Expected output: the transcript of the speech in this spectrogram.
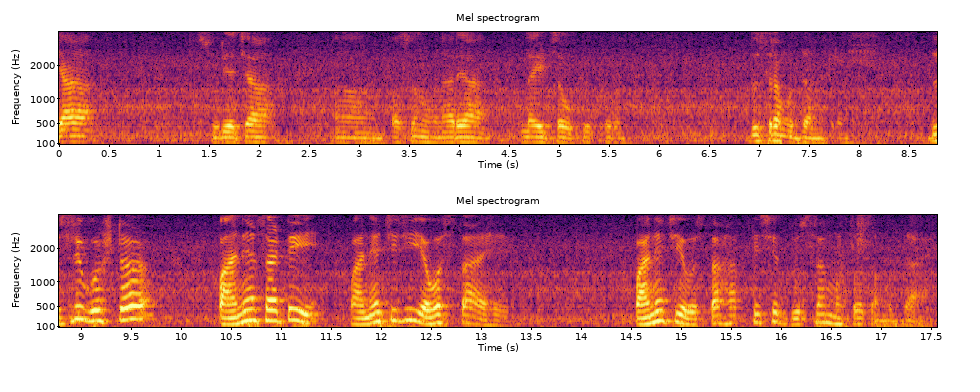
या सूर्याच्या पासून होणाऱ्या लाईटचा उपयोग करून. दुसरा मुद्दा मित्र. दुसरी गोष्ट पाण्यासाठी पाण्याची जी व्यवस्था आहे पाण्याची व्यवस्था हा अतिशय दुसरा महत्त्वाचा मुद्दा आहे.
